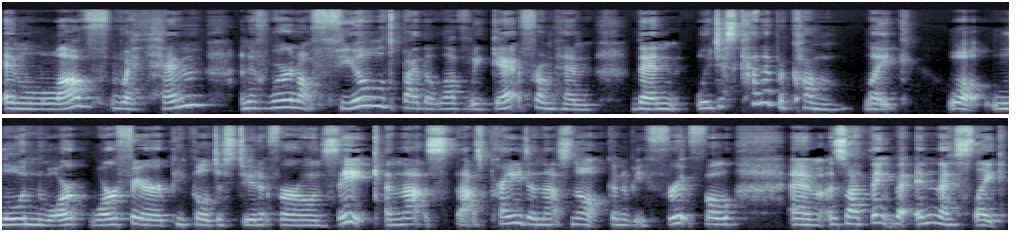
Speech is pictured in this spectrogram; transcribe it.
in love with him and if we're not fueled by the love we get from him then we just kind of become like what lone war- warfare people just doing it for our own sake and that's that's pride and that's not going to be fruitful. Um and so i think that in this like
